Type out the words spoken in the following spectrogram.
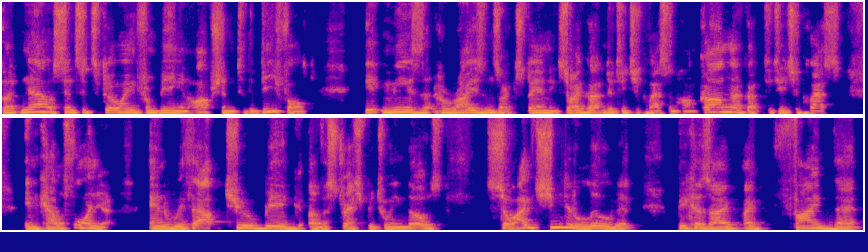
But now, since it's going from being an option to the default, it means that horizons are expanding. So I've gotten to teach a class in Hong Kong, I've got to teach a class in California, and without too big of a stretch between those. So I've cheated a little bit because I, I find that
